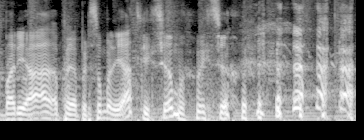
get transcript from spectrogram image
bariátrica. A pressão bariátrica que se chama? Como é que se chama?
